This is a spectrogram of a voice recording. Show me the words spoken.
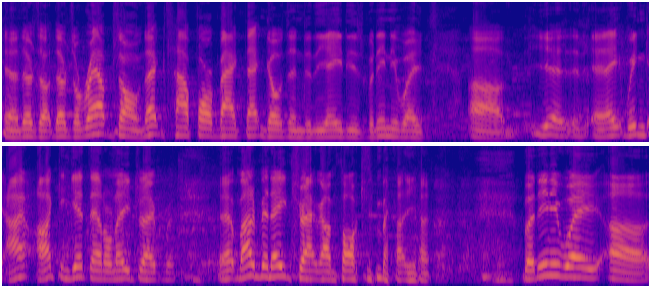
Yeah, there's a there's a rap song. That's how far back that goes into the '80s. But anyway, uh, yeah, we can. I, I can get that on eight track. That might have been eight track I'm talking about. Yeah. But anyway, uh,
